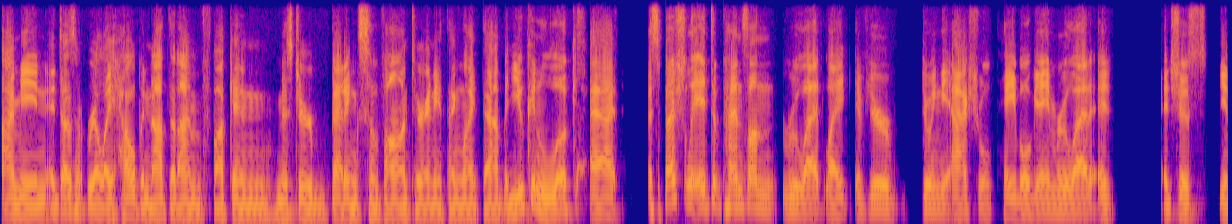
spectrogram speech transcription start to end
I mean, it doesn't really help, and not that I'm fucking Mr. Betting Savant or anything like that, but you can look at, especially, it depends on roulette. Like, if you're doing the actual table game roulette, it it's just you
